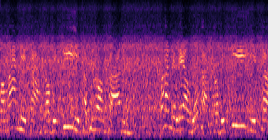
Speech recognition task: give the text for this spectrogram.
ประมาณนี้ค่ะ เอาไปกี้ค่ะพี่น้องค่ะนี่ว่านในแล้วเด้อค่ะเดี๋ยวเอาไปกี้อีกค่ะ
